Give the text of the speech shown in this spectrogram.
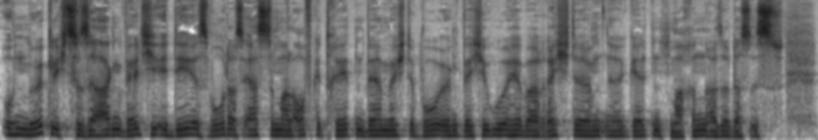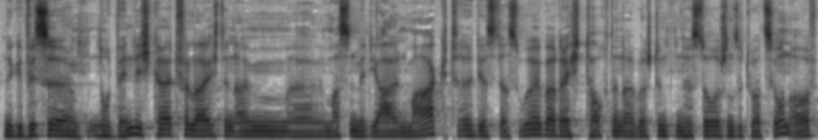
unmöglich zu sagen, welche Idee ist wo das erste Mal aufgetreten, wer möchte wo irgendwelche Urheberrechte äh, geltend machen. Also das ist eine gewisse Notwendigkeit vielleicht in einem äh, massenmedialen Markt. Äh, das, das Urheberrecht taucht in einer bestimmten historischen Situation auf.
